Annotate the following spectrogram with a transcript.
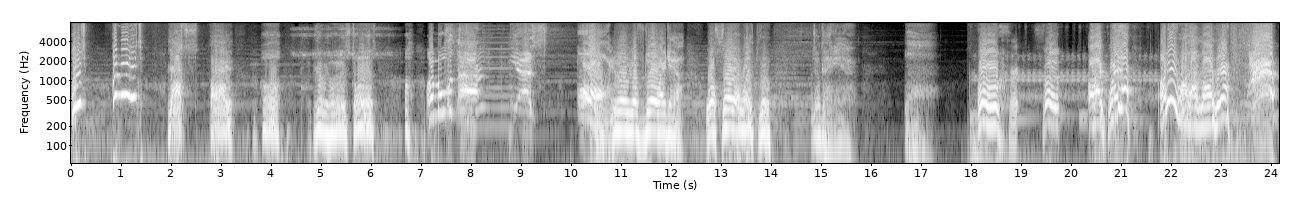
Wait! I made it! Yes! I... Oh! Give me one of these toilets! Oh, I'm almost there! Yes! Oh! You have no idea what Sarah went through to get here. Oh, shit. Shit. Oh, wait! I didn't want that here! Ah!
